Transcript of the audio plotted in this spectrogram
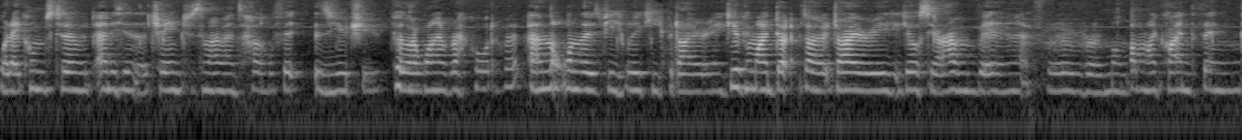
when it comes to anything that changes my mental health it is YouTube because I want a record of it. I'm not one of those people who keep a diary. If you look at my di diary you'll see I haven't been in it for over a month. Not my kind of thing.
